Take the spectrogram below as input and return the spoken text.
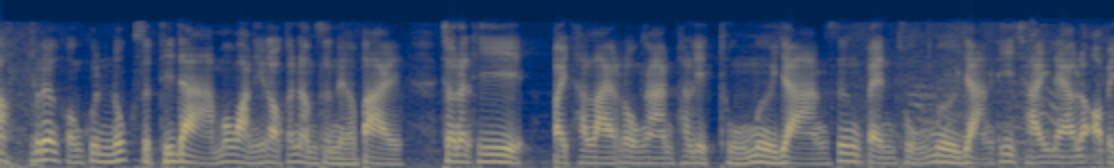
้าเรื่องของคุณนุกสุทธิดา เมื่อวานนี้เราก็นำเสนอไป เจ้าหน้าที่ไปทลายโรงงานผลิตถุงมือยาง ซึ่งเป็นถุงมือยางที่ใช้แล้วแล้วเอาไป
